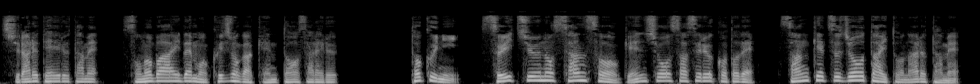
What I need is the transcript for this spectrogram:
知られているため、その場合でも駆除が検討される。特に、水中の酸素を減少させることで、酸欠状態となるため、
